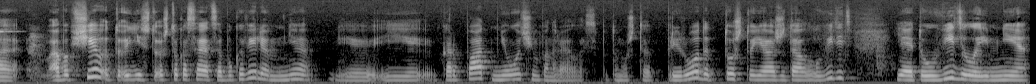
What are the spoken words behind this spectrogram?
А, а вообще, что касается Буковеля, мне и, Карпат мне очень понравилось, потому что природа, то, что я ожидала увидеть, я это увидела, и мне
